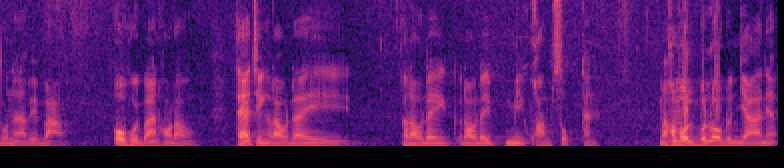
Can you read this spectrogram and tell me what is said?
ดุนาบิบะโอ้ผู้บานของเรา แท้จริงเราได้เราได้เราได้มีความสุขกันหมายความว่าบนโลกดุนยาเนี่ย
